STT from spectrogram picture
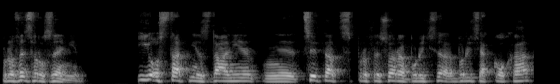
Profesor Zenin. I ostatnie zdanie, y, cytat z profesora Borysa, Borysa Kocha,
